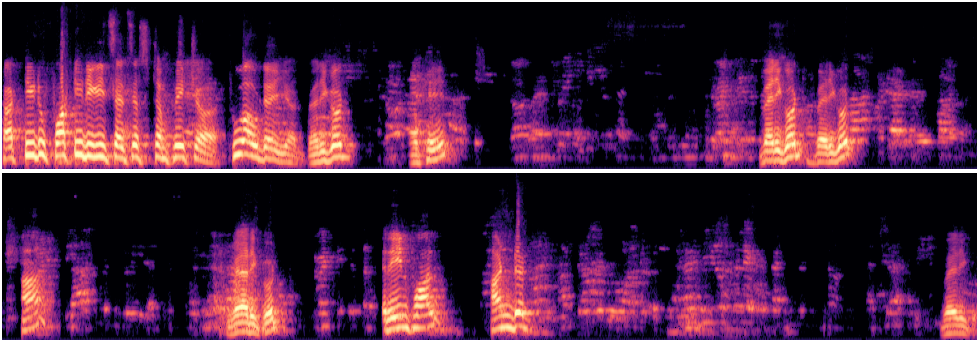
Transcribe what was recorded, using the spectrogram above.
30 to 40 degree Celsius temperature throughout year very good okay very good very good हाँ Very good. Rainfall 100. Very good.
